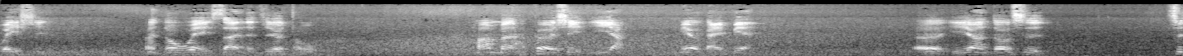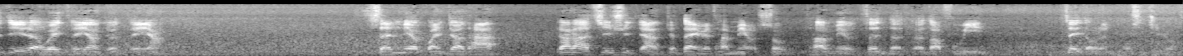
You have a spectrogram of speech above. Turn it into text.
未信、很多未善的基督徒，他们个性一样，没有改变。呃，一样都是自己认为怎样就怎样，神没有管教他，让他继续这样，就代表他没有受，他没有真的得到福音。这种人不是基督徒。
